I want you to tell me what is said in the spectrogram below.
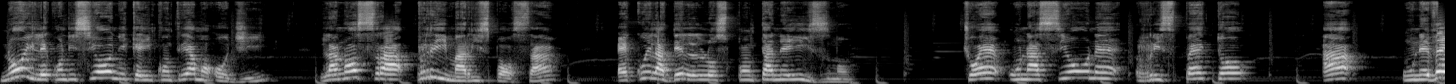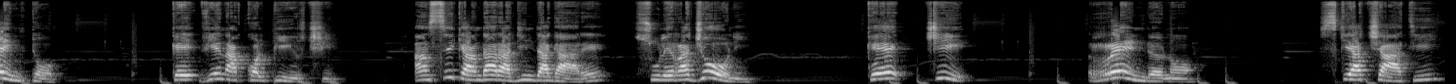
Noi le condizioni che incontriamo oggi, la nostra prima risposta è quella dello spontaneismo, cioè un'azione rispetto a un evento che viene a colpirci, anziché andare ad indagare sulle ragioni che ci rendono schiacciati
